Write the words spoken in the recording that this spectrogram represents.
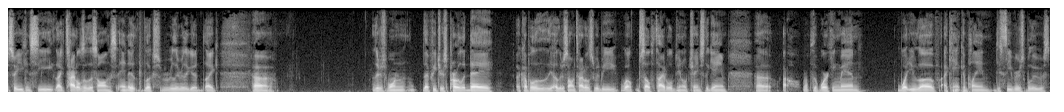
so you can see like titles of the songs, and it looks really, really good. Like, uh, there's one that features Pearl a Day. A couple of the other song titles would be well self-titled. You know, change the game. Uh, the Working Man, What You Love, I Can't Complain, Deceivers Blues.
